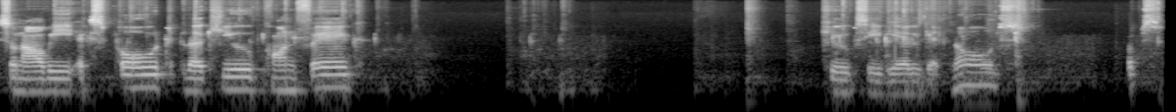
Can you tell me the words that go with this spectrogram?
so now we export the kubeconfig. kubectl get nodes. Oops.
